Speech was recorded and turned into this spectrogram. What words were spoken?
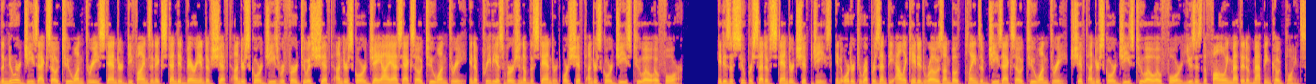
The newer JIS X0213 standard defines an extended variant of Shift underscore JIS referred to as Shift underscore JIS X0213 in a previous version of the standard or Shift underscore JIS 2004. It is a superset of standard shift JIS. In order to represent the allocated rows on both planes of JIS X0213, shift underscore JIS 2004 uses the following method of mapping code points.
